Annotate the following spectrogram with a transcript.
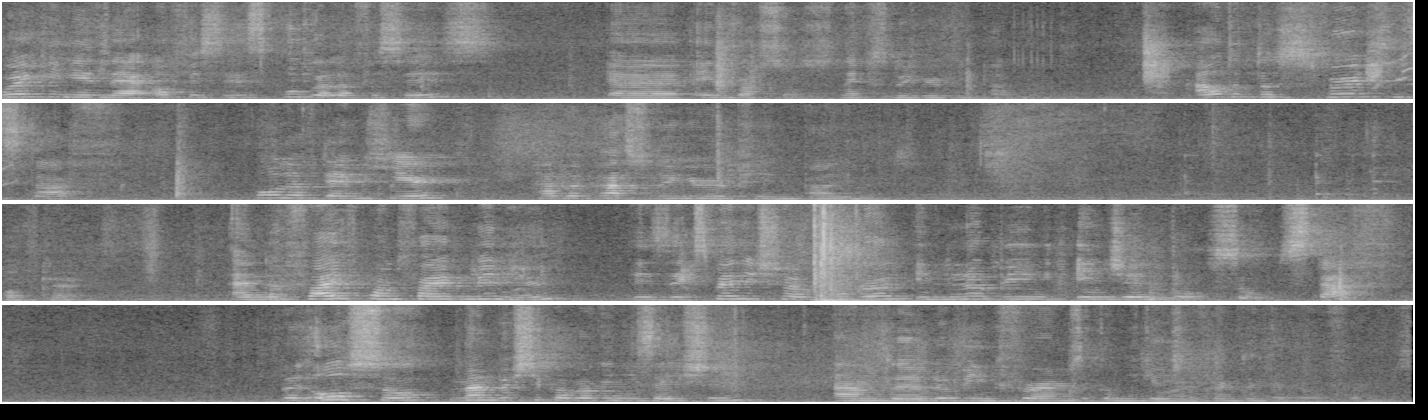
working in their offices, Google offices, uh, in Brussels, next to the European Parliament. Out of those 30 staff, all of them here have a pass to the European Parliament. Okay. And the 5.5 million is the expenditure of Google in lobbying in general, so staff, but also membership of organization and the lobbying firms, the communication Right. firms, and the law firms.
